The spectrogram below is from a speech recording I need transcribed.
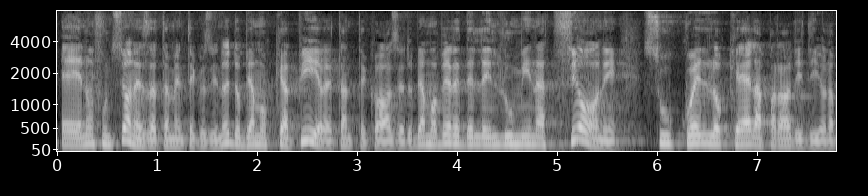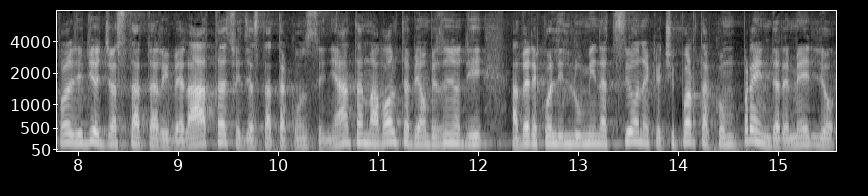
E non funziona esattamente così, noi dobbiamo capire tante cose, dobbiamo avere delle illuminazioni su quello che è la parola di Dio. La parola di Dio è già stata rivelata, ci è già stata consegnata, ma a volte abbiamo bisogno di avere quell'illuminazione che ci porta a comprendere meglio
